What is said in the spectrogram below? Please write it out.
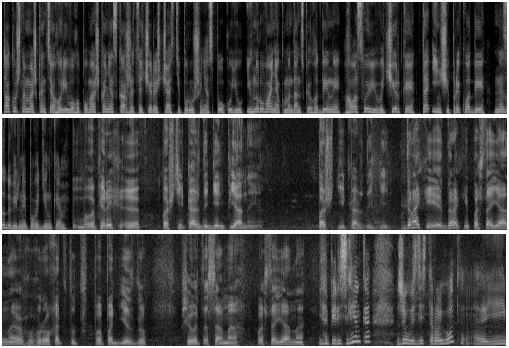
Також на мешканця горілого помешкання скаржаться через часті порушення спокою, ігнорування комендантської години, галасливі вечірки та інші приклади незадовільної поведінки. Во-первых, э, почти каждый день пьяные. Почти каждый день. Драки, драки постоянно, грохот тут по подъезду. Все это самое постоянно. Я переселенка, живу здесь второй год, э, и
